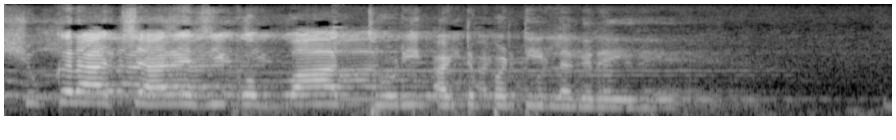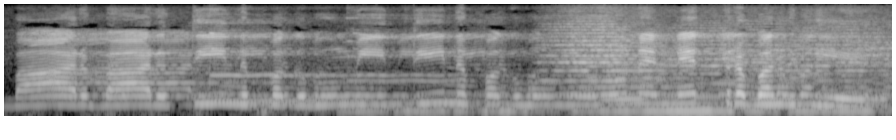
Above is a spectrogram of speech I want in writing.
शुक्राचार्य जी को बात थोड़ी अटपटी लग रही है। बार बार तीन पग भूमि तीन पग भूमि उन्होंने नेत्र बंद किए।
